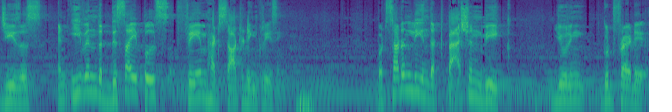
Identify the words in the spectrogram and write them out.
Jesus, and even the disciples' fame had started increasing. But suddenly, in that Passion Week during Good Friday,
